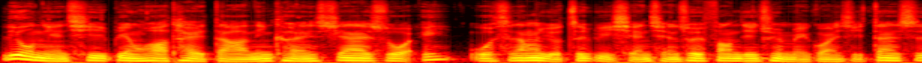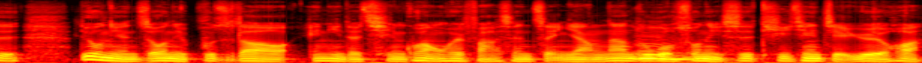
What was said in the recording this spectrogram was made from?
六年其实变化太大，你可能现在说，哎、欸，我身上有这笔闲钱，所以放进去没关系。但是六年之后你不知道，哎、欸，你的情况会发生怎样？那如果说你是提前解约的话，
